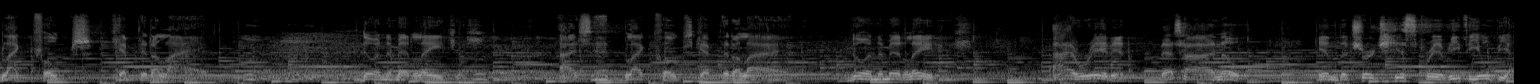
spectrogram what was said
Black folks kept it alive during the Middle Ages. I said black folks kept it alive during the Middle Ages. I read it, that's how I know. In the church history of Ethiopia,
